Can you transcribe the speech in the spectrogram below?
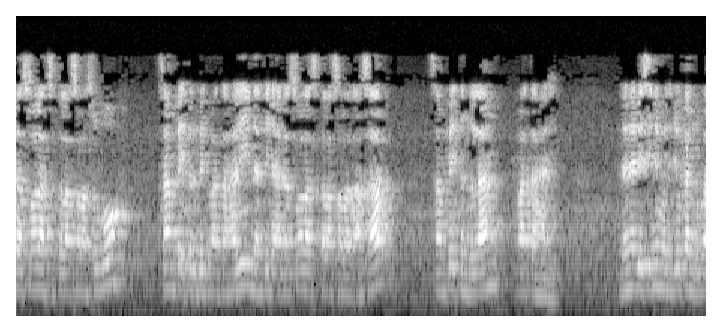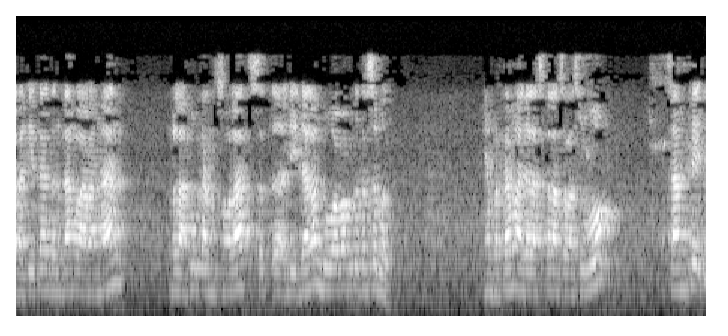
ada sholat setelah sholat subuh sampai terbit matahari dan tidak ada sholat setelah sholat asar sampai tenggelam matahari. Dan di sini menunjukkan kepada kita tentang larangan melakukan sholat di dalam dua waktu tersebut. Yang pertama adalah setelah sholat subuh sampai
